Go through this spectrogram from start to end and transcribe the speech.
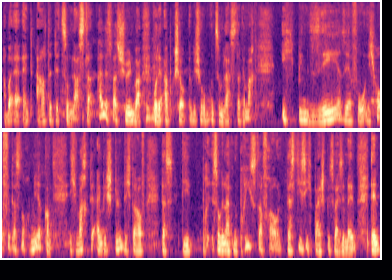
aber er entartete zum Laster. Alles, was schön war, mhm. wurde abgeschoben und zum Laster gemacht. Ich bin sehr, sehr froh und ich hoffe, dass noch mehr kommt. Ich warte eigentlich stündlich darauf, dass die sogenannten Priesterfrauen, dass die sich beispielsweise melden. Denn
